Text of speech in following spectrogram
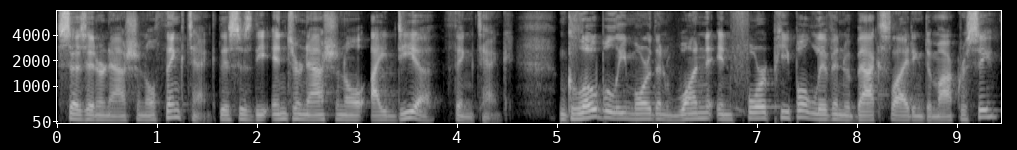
says international think tank. This is the International IDEA think tank. Globally, more than one in four people live in a backsliding democracy,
